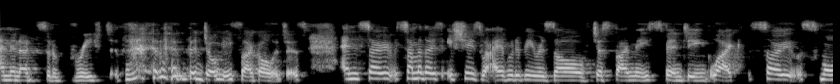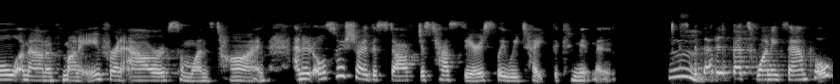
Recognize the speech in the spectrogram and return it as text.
And then I'd sort of briefed the, the doggy psychologist. And so some of those issues were able to be resolved just by me spending like so small amount of money for an hour of someone's time. And it also showed the staff just how seriously we take the commitment. Mm. So that is, that's one example.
